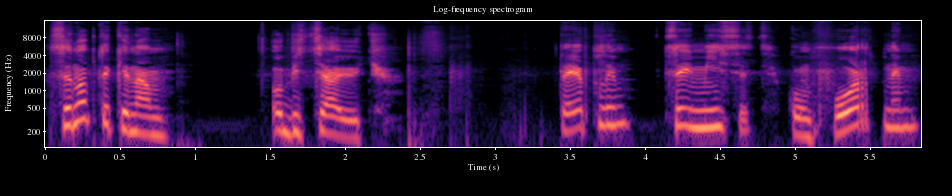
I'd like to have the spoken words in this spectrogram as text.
Синоптики нам обіцяють теплим цей місяць, комфортним.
